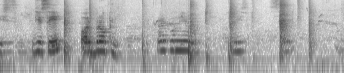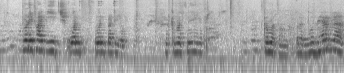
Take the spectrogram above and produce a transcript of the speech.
This. You see all broken. And put new one. This. 25 each, one one party roll. cama tanto para goderla.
